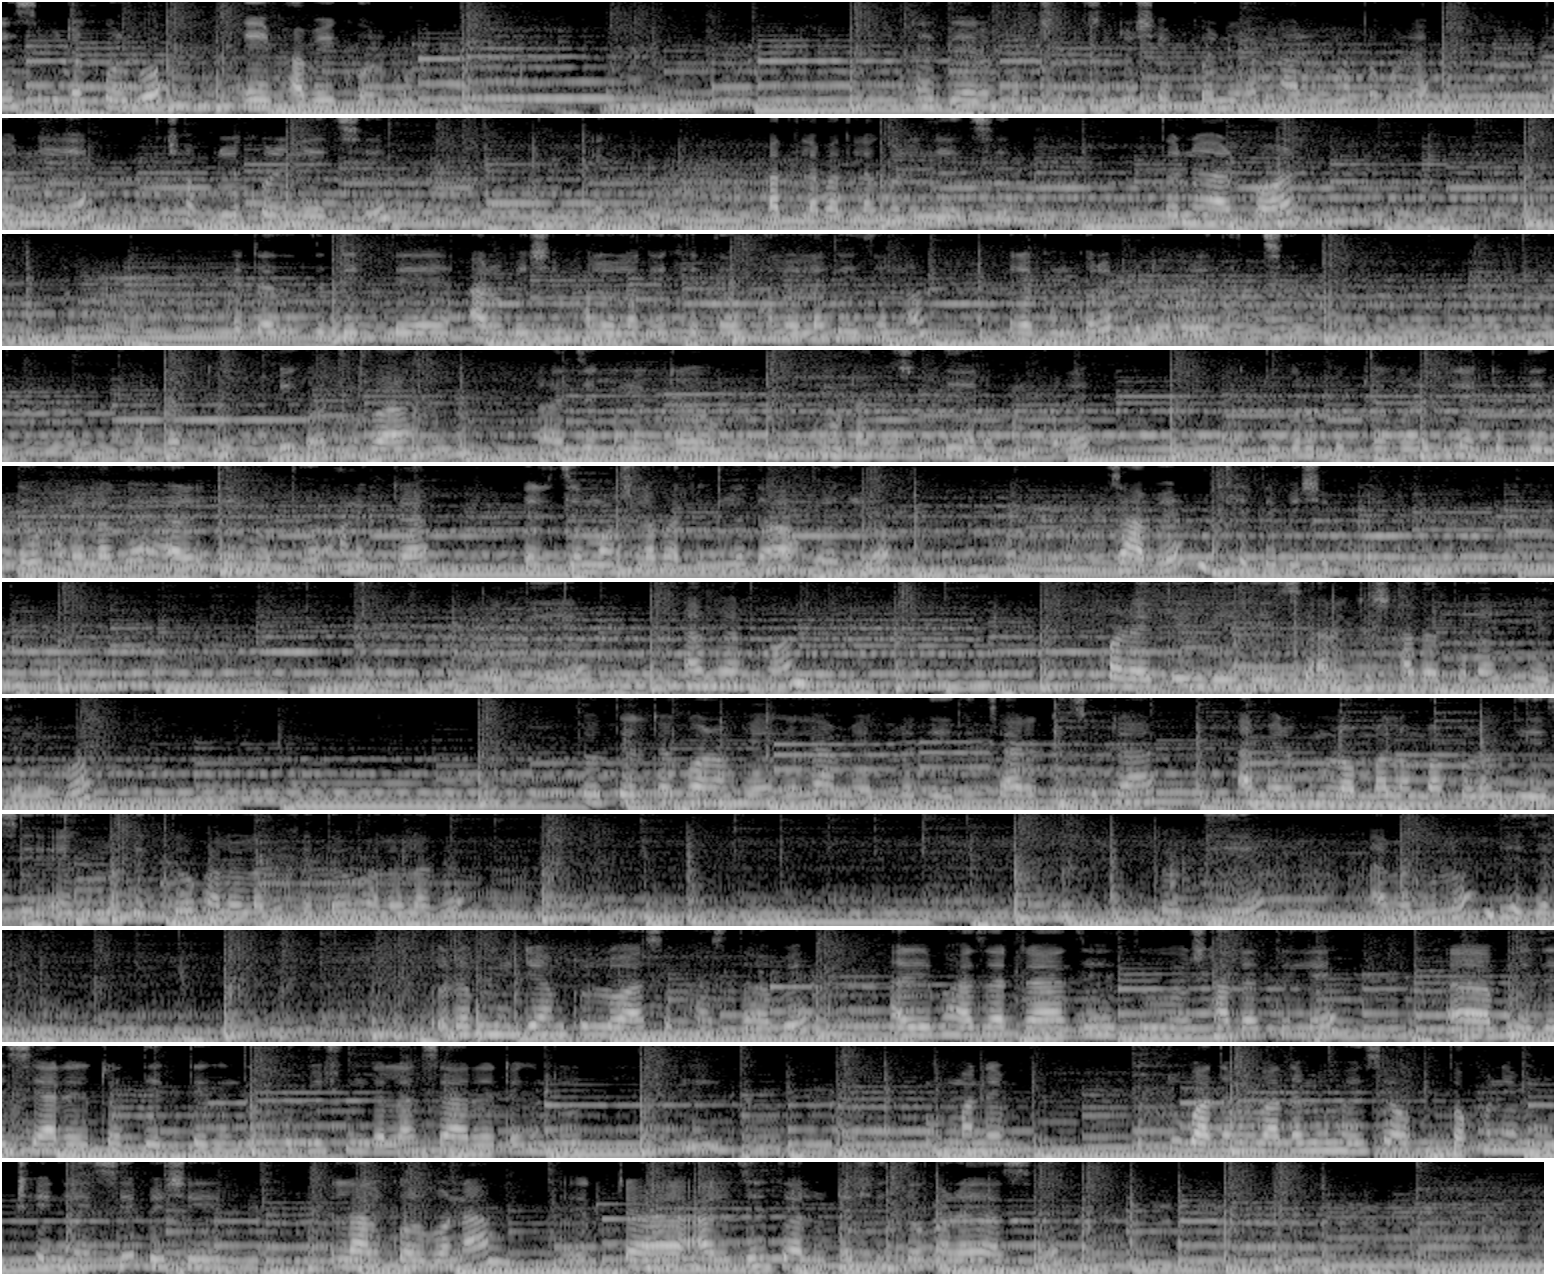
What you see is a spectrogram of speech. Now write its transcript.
রেসিপিটা করব, এইভাবেই করব। এতে এরকম ছোটো ছোটো শেপ করে নিলাম নাড়ুর মতো করে। তো নিয়ে সবগুলো করে নিয়েছি, একটু পাতলা পাতলা করে নিয়েছি। তো নেওয়ার পর এটা যাতে দেখতে আরও বেশি ভালো লাগে, খেতেও ভালো লাগে, এই জন্য এরকম করে ফুটো করে দিচ্ছি। একটা টুথপিক অথবা যে কোনো একটা মোটা কিছু দিয়ে এরকম করে একটু করে ফুটো করে দিলে একটু দেখতেও ভালো লাগে, আর এর মধ্যে অনেকটা এর যে মশলাপাতিগুলো দেওয়া হবে এগুলো যাবে, খেতে বেশি ভালো লাগে তো দিয়ে আমি এখন কড়াই তেল দিয়ে দিয়েছি, আর একটা সাদা তেল আমি ভেজে নেব। তো তেলটা গরম হয়ে গেলে আমি এগুলো দিয়ে দিচ্ছি, আর কিছুটা আমি এরকম লম্বা লম্বা করেও দিয়েছি, এগুলো দেখতেও ভালো লাগে, খেতেও ভালো লাগে। তো দিয়ে আমি এগুলো ভেজে নেব। ওটা মিডিয়াম টু লো আছে ভাজতে হবে, আর এই ভাজাটা যেহেতু সাদা তেলে ভেজেছি, আর এটা দেখতে কিন্তু খুবই সুন্দর লাগছে, আর এটা কিন্তু মানে একটু বাদামি বাদামি হয়েছে, তখনই আমি উঠিয়ে নিয়েছি, বেশি লাল করব না। এটা আলু যেহেতু আলুটা সিদ্ধ করাই আছে,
